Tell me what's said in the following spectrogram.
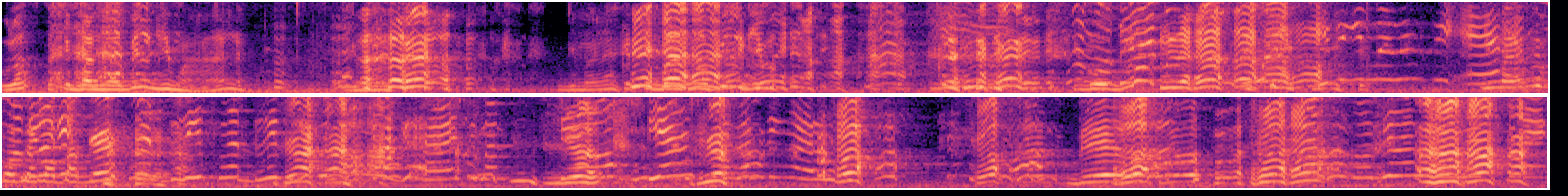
Ulah ketiban mobil gimana? Gimana? ketiban mobil gimana sih? Mobilnya itu gimana sih eh Gimana sih konsep mobilnya otaknya? ngedrift ngedrift gitu enggak cuma belok biasa nggak lu belok mobilnya ngetrek,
